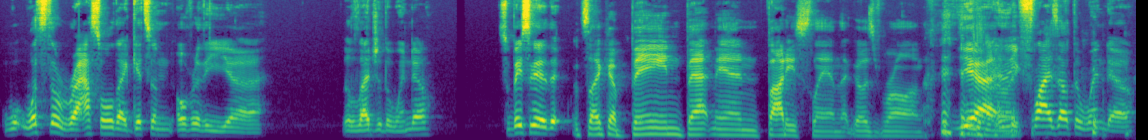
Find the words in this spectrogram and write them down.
what's the wrestle that gets him over the uh, the ledge of the window? So basically, the, It's like a Bane Batman body slam that goes wrong. yeah, and he flies out the window,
